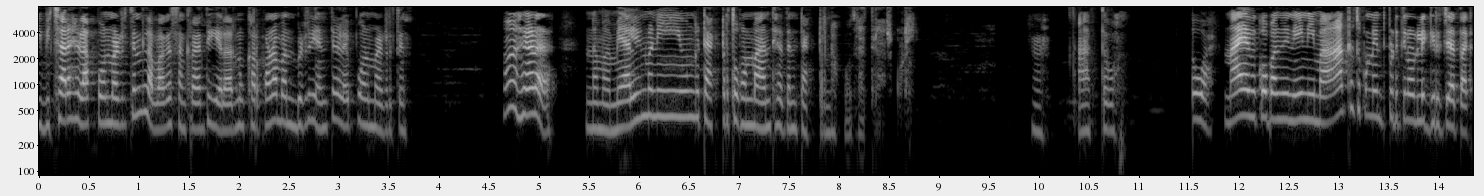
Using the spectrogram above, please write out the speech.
ಈ ವಿಚಾರ ಹೇಳಕ್ಕೆ ಫೋನ್ ಮಾಡಿರ್ತೀನಲ್ಲ, ಅವಾಗ ಸಂಕ್ರಾಂತಿಗೆ ಎಲ್ಲರನ್ನೂ ಕರ್ಕೊಂಡು ಬಂದ್ಬಿಡ್ರಿ ಅಂತೇಳಿ ಫೋನ್ ಮಾಡಿರ್ತೀನಿ. ಹಾಂ ಹೇಳ. ನಮ್ಮ ಮ್ಯಾಲಿನ ಮನೆ ಇವಂಗೆ ಟ್ಯಾಕ್ಟರ್ ತೊಗೊಂಡು ಅಂತ ಹೇಳ್ತಾನೆ ಟ್ಯಾಕ್ಟರ್ನ ಹೋದ್ರೆ ಕೊಡಿ? ಹ್ಞೂ ಆಯ್ತು ತಗೋ. ನಾ ಎದ್ಕೊ ಬಂದೀನಿ, ನೀ ಮಾತು ಹಚ್ಕೊಂಡು ನಿಂತ್ಬಿಡ್ತೀನಿ ನೋಡ್ಲಿ ಗಿರ್ಜಾತಾಗ.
